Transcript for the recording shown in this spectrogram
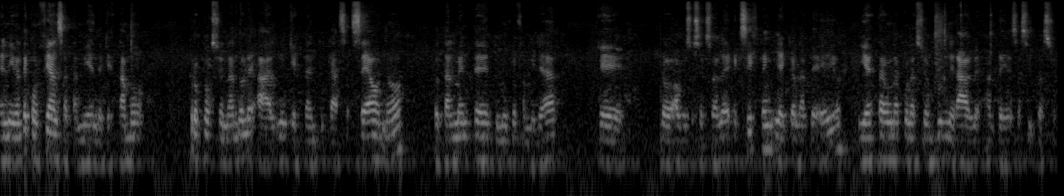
el nivel de confianza también de que estamos proporcionándole a alguien que está en tu casa, sea o no totalmente tu núcleo familiar, que los abusos sexuales existen y hay que hablar de ellos y esta es una población vulnerable ante esa situación.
